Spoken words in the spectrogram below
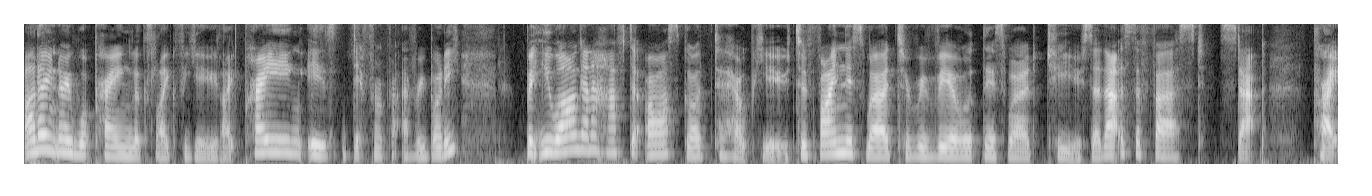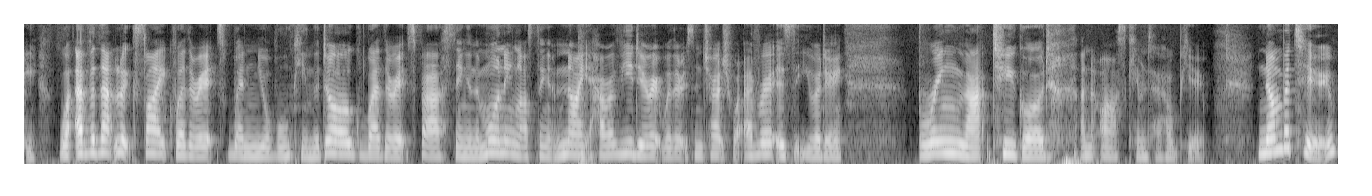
I don't know what praying looks like for you. Like, praying is different for everybody. But you are going to have to ask God to help you, to find this word, to reveal this word to you. So that is the first step. Pray. Whatever that looks like, whether it's when you're walking the dog, whether it's first thing in the morning, last thing at night, however you do it, whether it's in church, whatever it is that you are doing, bring that to God and ask Him to help you. Number two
